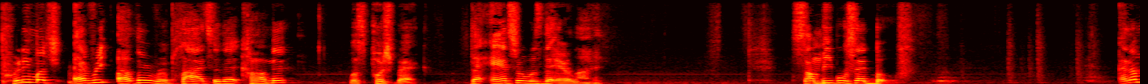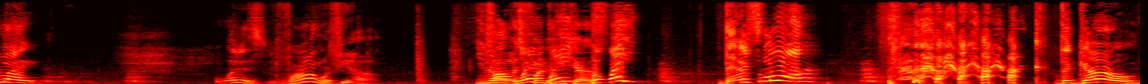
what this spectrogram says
pretty much every other reply to that comment Was pushback. The answer was the airline. Some people said both. And I'm like, what is wrong with y'all? You know, So, it's wait, funny wait, because But wait, there's more. the girl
